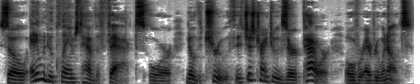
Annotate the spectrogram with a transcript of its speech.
So anyone who claims to have the facts or know the truth is just trying to exert power over everyone else.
